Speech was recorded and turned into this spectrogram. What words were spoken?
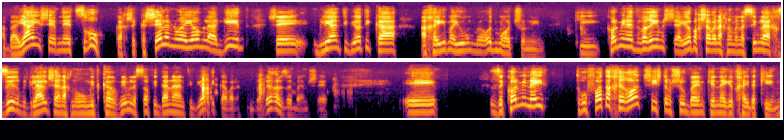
הבעיה היא שהם נעצרו, כך שקשה לנו היום להגיד שבלי האנטיביוטיקה החיים היו מאוד מאוד שונים. כי כל מיני דברים שהיום עכשיו אנחנו מנסים להחזיר בגלל שאנחנו מתקרבים לסוף עידן האנטיביוטיקה, ואנחנו נדבר על זה בהמשך, אה, זה כל מיני תרופות אחרות שהשתמשו בהן כנגד חיידקים,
